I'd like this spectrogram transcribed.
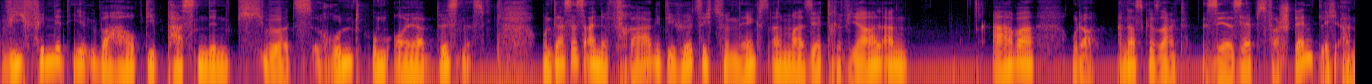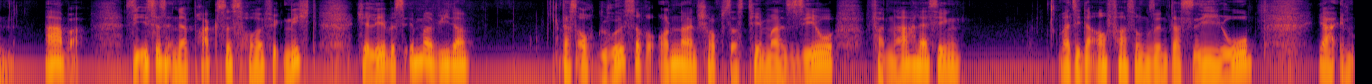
wie findet ihr überhaupt die passenden Keywords rund um euer Business? Und das ist eine Frage, die hört sich zunächst einmal sehr trivial an, aber, oder anders gesagt, sehr selbstverständlich an. Aber sie ist es in der Praxis häufig nicht. Ich erlebe es immer wieder, dass auch größere Online-Shops das Thema SEO vernachlässigen, weil sie der Auffassung sind, dass SEO ja im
